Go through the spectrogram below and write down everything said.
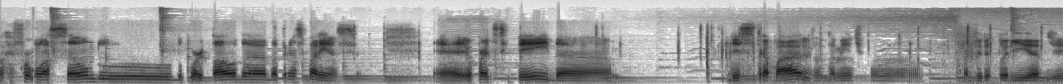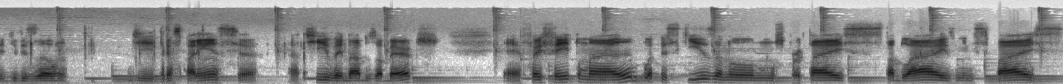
a reformulação do, do portal da, da transparência. É, eu participei da, desse trabalho juntamente com a diretoria de divisão de transparência ativa e dados abertos é, foi feita uma ampla pesquisa no, nos portais estaduais, municipais.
